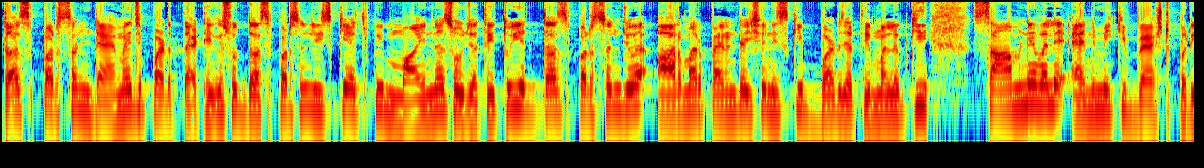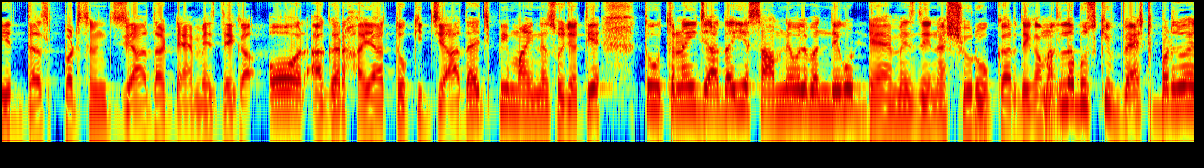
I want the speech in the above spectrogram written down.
10 परसेंट डैमेज पड़ता है, ठीक है? सो 10 परसेंट इसकी एचपी माइनस हो जाती है तो ये 10 परसेंट जो है आर्मर पेनिटेशन इसकी बढ़ जाती है। मतलब कि सामने वाले एनिमी की वेस्ट पर ये 10 परसेंट ज़्यादा डैमेज देगा, और अगर हयातो की ज़्यादा एचपी माइनस हो जाती है तो उतना ही ज़्यादा ये सामने वाले बंदे को डैमेज देना शुरू कर देगा। मतलब उसकी वेस्ट पर जो है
